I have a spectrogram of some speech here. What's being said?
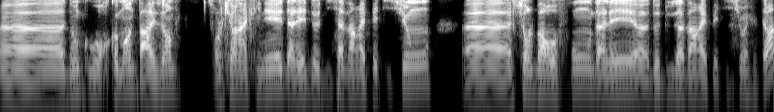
Euh, donc, on recommande par exemple sur le curl incliné d'aller de 10 à 20 répétitions, euh, sur le bar au front d'aller euh, de 12 à 20 répétitions, etc.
